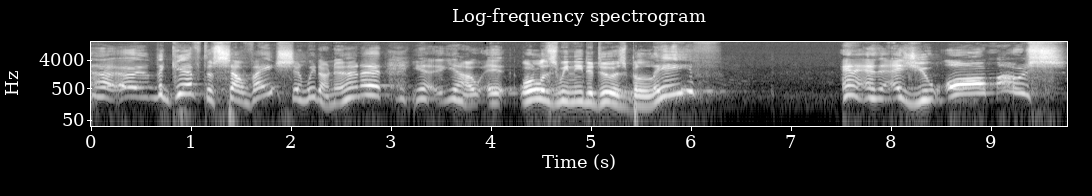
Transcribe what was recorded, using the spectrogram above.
Uh, the gift of salvation, we don't earn it. You, you know, it, all as we need to do is believe. And, and as you almost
